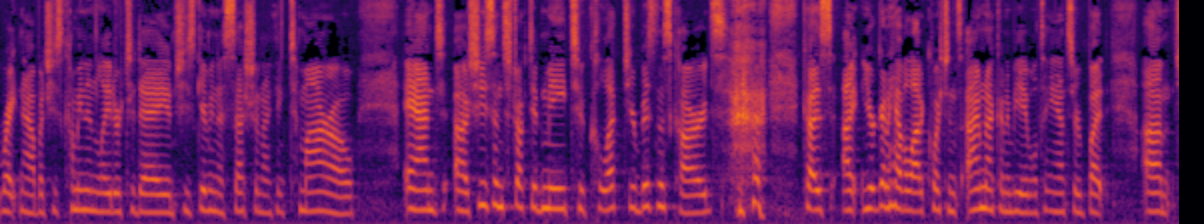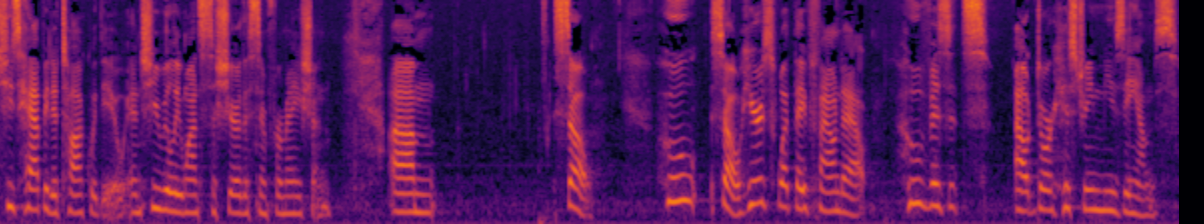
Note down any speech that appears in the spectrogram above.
right now, but she's coming in later today and she's giving a session, I think, tomorrow. And uh, she's instructed me to collect your business cards because you're going to have a lot of questions I'm not going to be able to answer, but um, she's happy to talk with you and she really wants to share this information. Um, so, who, so here's what they've found out who visits outdoor history museums?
